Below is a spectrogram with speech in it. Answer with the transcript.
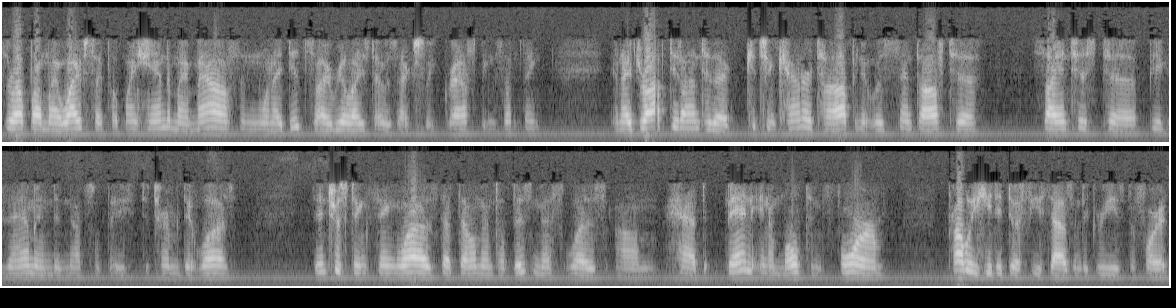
throw up on my wife, so I put my hand in my mouth. And when I did so, I realized I was actually grasping something. And I dropped it onto the kitchen countertop, and it was sent off to scientists to be examined, and that's what they determined it was. The interesting thing was that the elemental bismuth was um, had been in a molten form probably heated to a few thousand degrees before it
